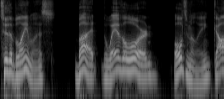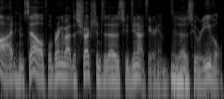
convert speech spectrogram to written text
to the blameless, but the way of the Lord, ultimately, God Himself will bring about destruction to those who do not fear Him, to Mhm. those who are evil.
